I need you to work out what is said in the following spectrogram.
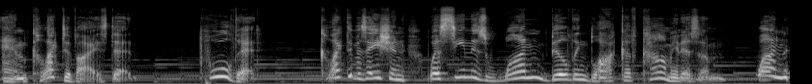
and collectivized it, pooled it collectivization was seen as one building block of communism, one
